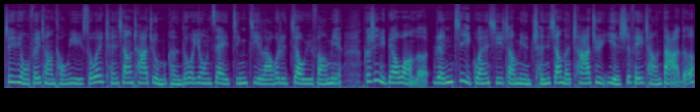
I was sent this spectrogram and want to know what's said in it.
这一点我非常同意。所谓城乡差距，我们可能都会用在经济啦或者教育方面。可是你不要忘了，人际关系上面，城乡的差距也是非常大的。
